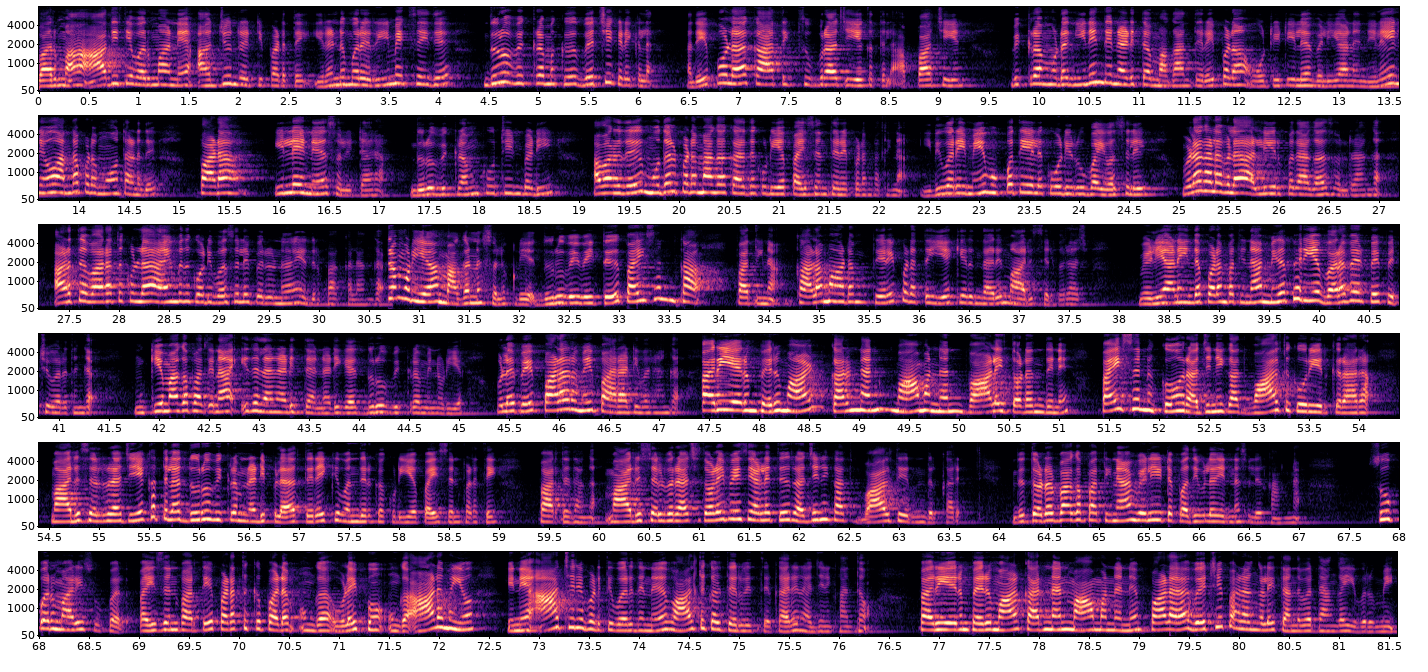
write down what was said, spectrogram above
வர்மா ஆதித்ய வர்மான்னு அர்ஜுன் ரெட்டி படத்தை இரண்டு முறை ரீமேக் செய்து துருவ் விக்ரமுக்கு வெற்றி கிடைக்கல. அதே போல் கார்த்திக் சுப்ராஜ் இயக்கத்தில் அப்பாச்சியன் விக்ரமுடன் இணைந்து நடித்த மகான் திரைப்படம் ஓடிடியில் வெளியான நிலையிலும் அந்த படமோ தனது படம் இல்லைன்னு சொல்லிட்டாரா? துரு விக்ரம் கூற்றின்படி அவரது முதல் படமாக கருதக்கூடிய பைசன் திரைப்படம் பார்த்தீங்கன்னா இதுவரையுமே முப்பத்தி ஏழு கோடி ரூபாய் வசூலை உலகளவில் அள்ளி இருப்பதாக சொல்கிறாங்க அடுத்த வாரத்துக்குள்ள ஐம்பது கோடி வசூலை பெறும்னு எதிர்பார்க்கலாங்க. விக்ரமுடைய மகன்னு சொல்லக்கூடிய துருவை வைத்து பைசன் கா பார்த்தீங்கன்னா களமாடம் திரைப்படத்தை இயக்கியிருந்தார் மாரி செல்வராஜ். வெளியான இந்த படம் பார்த்தீங்கன்னா மிகப்பெரிய வரவேற்பை பெற்று வருதுங்க. முக்கியமாக பார்த்தீங்கன்னா இதில் நடித்த நடிகர் துருவ் விக்ரமினுடைய உழைப்பை பலருமே பாராட்டி வராங்க. பரியேறும் பெருமாள் கர்ணன் மாமன்னன் வாளை தொடர்ந்துன்னு பைசனுக்கும் ரஜினிகாந்த் வாழ்த்து கூறியிருக்கிறாரா. மாறு செல்வராஜ் இயக்கத்தில் துரு விக்ரம் நடிப்பில் திரைக்கு வந்திருக்கக்கூடிய பைசன் படத்தை பார்த்ததாங்க. மாரு செல்வராஜ் தொலைபேசி அழைத்து ரஜினிகாந்த் வாழ்த்து இருந்திருக்காரு. இது தொடர்பாக பார்த்தீங்கன்னா வெளியிட்ட பதிவில் என்ன சொல்லியிருக்காங்கன்னா சூப்பர் மாதிரி சூப்பர். பைசன் பார்த்தே படத்துக்கு படம் உங்கள் உழைப்பும் உங்கள் ஆளுமையும் என்னை ஆச்சரியப்படுத்தி வருதுன்னு வாழ்த்துக்கள் தெரிவித்திருக்காரு ரஜினிகாந்தும். பரியேறும் பெருமாள் கர்ணன் மாமன்னன் பல வெற்றி படங்களை தந்தவர் தாங்க இவருமே.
